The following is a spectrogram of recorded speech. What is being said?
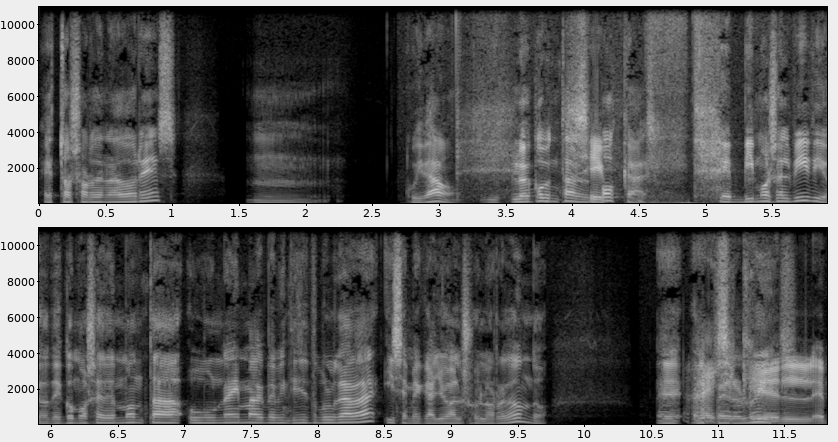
estos ordenadores... Mmm, cuidado, lo he comentado en el podcast, que vimos el vídeo de cómo se desmonta un iMac de 27 pulgadas y se me cayó al suelo redondo. Eh, Pedro, Luis.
